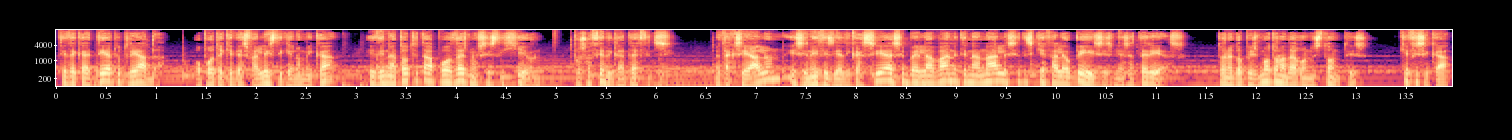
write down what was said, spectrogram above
τη δεκαετία του 30, οπότε και διασφαλίστηκε νομικά η δυνατότητα αποδέσμευσης στοιχείων προς αυτή την κατεύθυνση. Μεταξύ άλλων, η συνήθις διαδικασία συμπεριλαμβάνει την ανάλυση της κεφαλαιοποίησης μιας εταιρείας, τον εντοπισμό των ανταγωνιστών της και φυσικά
